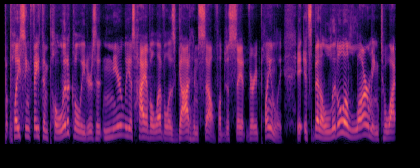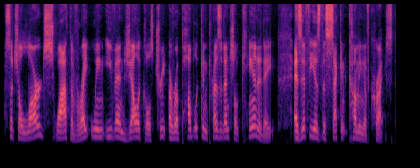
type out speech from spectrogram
but placing faith in political leaders at nearly as high of a level as God Himself. I'll just say it very plainly. It's been a little alarming to watch such a large swath of right wing evangelicals treat a Republican presidential candidate as if he is the second coming of Christ.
